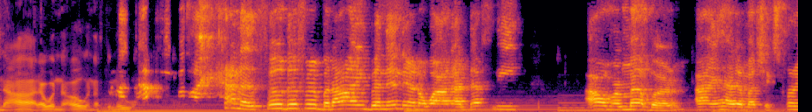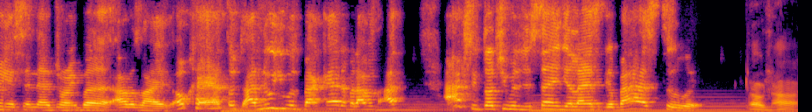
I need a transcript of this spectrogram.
Nah, that wasn't the old one. That's the new one. Kind of feel different, but I ain't been in there in a while. And I definitely, I don't remember. I ain't had much experience in that joint, but I was like, okay. I thought I knew you was back at it, but I was, I, I actually thought you was just saying your last goodbyes to it. Oh nah,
